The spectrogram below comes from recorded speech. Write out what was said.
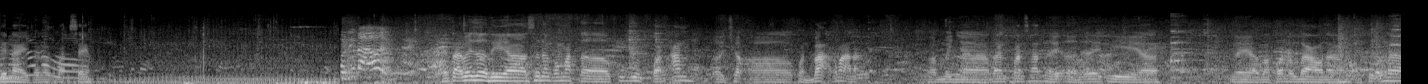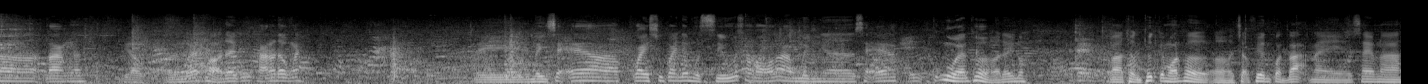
bên này cho các bạn xem. Hiện tại bây giờ thì à, sơn đang có mặt ở khu vực quán ăn ở chợ à, Quản bạ các bạn ạ. Và mình à, đang quan sát thấy ở đây thì người bà con đồng bào là họ cũng đang kiểu mới phở ở đây cũng khá là đông ấy. Thì mình sẽ quay xung quanh đây một xíu sau đó là mình sẽ cũng, cũng ngồi ăn phở ở đây luôn. Và thưởng thức cái món phở ở chợ phiên Quản Bạ này xem là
